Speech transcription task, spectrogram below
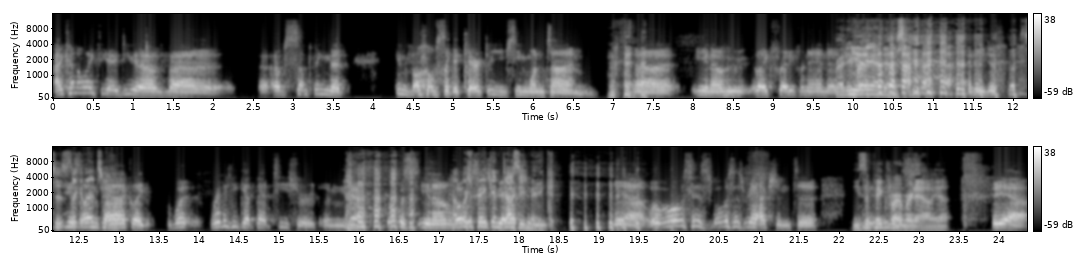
I kind of like the idea of uh, of something that involves like a character you've seen one time. Uh, you know, who like Freddie Fernandez. Freddie yeah. Fernandez. and he just, just, just unpack like what where did he get that t shirt? And yeah. what was you know how much bacon does he make? yeah. What, what, was his what was his reaction to He's a pig farmer now, yeah. Yeah.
